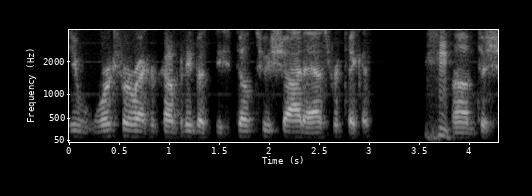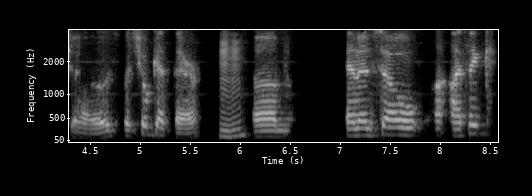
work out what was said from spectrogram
she works for a record company, but she's still too shy to ask for tickets um, to shows. But she'll get there. hmm Um, and then so I- I think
